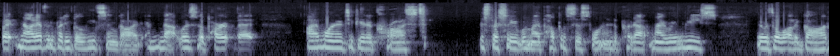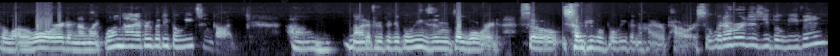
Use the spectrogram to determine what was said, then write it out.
But not everybody believes in god. And that was the part that i wanted to get across especially when my publicist wanted to put out my release there was a lot of god a lot of lord and i'm like well not everybody believes in god um, not everybody believes in the Lord. So some people believe in a higher power. So whatever it is you believe in,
